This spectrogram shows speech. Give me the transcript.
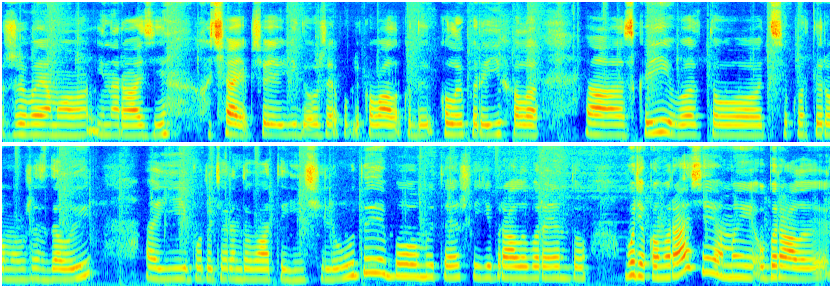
живемо і наразі Хоча, якщо я відео вже опублікувала, коли, переїхала а, з Києва, то цю квартиру ми вже здали. Її будуть орендувати інші люди, бо ми теж її брали в оренду. В будь-якому разі ми обирали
